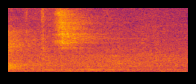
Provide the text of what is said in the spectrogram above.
Grazie, Signore.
